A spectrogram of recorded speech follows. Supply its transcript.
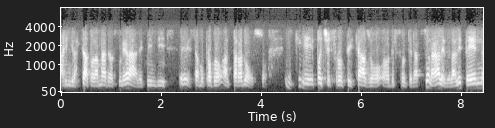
ha ringraziato la madre al funerale, quindi eh, siamo proprio al paradosso. Il- eh, poi c'è il, fronte, il caso eh, del fronte nazionale, della Le Pen,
